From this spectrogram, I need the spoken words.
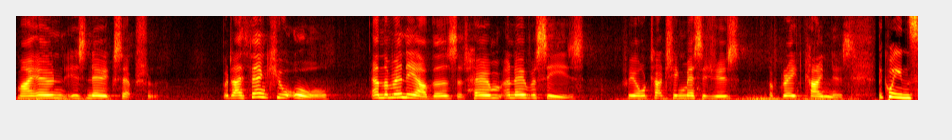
My own is no exception. But I thank you all and the many others at home and overseas for your touching messages of great kindness. The Queen's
